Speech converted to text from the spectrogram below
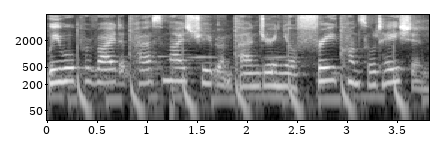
We will provide a personalized treatment plan during your free consultation.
